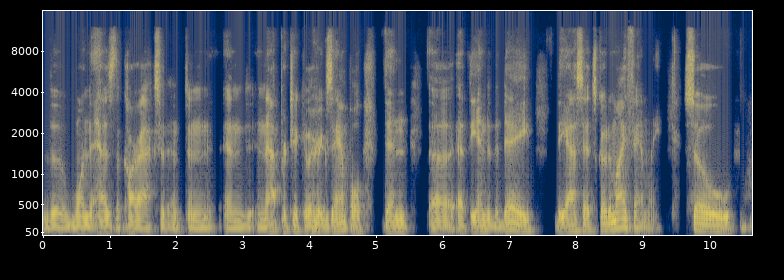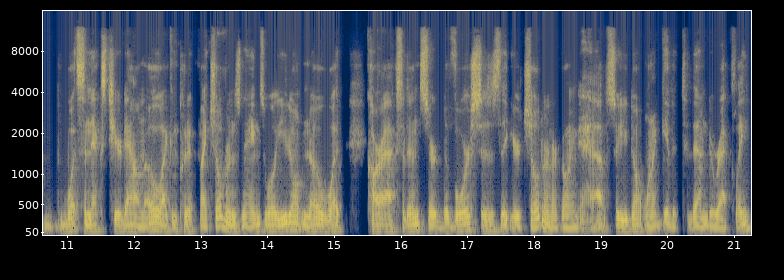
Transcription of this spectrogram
the one that has the car accident. And and in that particular example then uh, at the end of the day the assets go to my family. So what's the next tier down? Oh i can put it my children's names. Well you don't know what car accidents or divorces that your children are going to have so you don't want to give it to them directly.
